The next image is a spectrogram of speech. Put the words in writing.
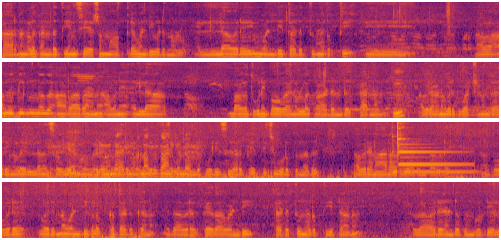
കാരണങ്ങൾ കണ്ടെത്തിയതിന് ശേഷം മാത്രമേ വണ്ടി വിടുന്നുള്ളൂ. എല്ലാവരെയും വണ്ടി തടുത്ത് നിർത്തി നിൽക്കുന്നത് ആറാറാണ് അവന് എല്ലാ ഭാഗത്തു കൂടി പോകാനുള്ള കാർഡുണ്ട്. കാരണം അവരാണ് ഇവർക്ക് ഭക്ഷണം കാര്യങ്ങളും എല്ലാ സൗകര്യങ്ങളും വെള്ളം കാര്യങ്ങളൊക്കെ എത്തിച്ചു കൊടുക്കുന്നത് പോലീസുകാർക്ക് എത്തിച്ചു കൊടുക്കുന്നത് അവരാണ് ആറാറുകാരുണ്ട് അവിടെ. അപ്പോൾ അവർ വരുന്ന വണ്ടികളൊക്കെ തടുക്കുകയാണ് ഇത് അവരൊക്കെ ഇതാ വണ്ടി തടുത്ത് നിർത്തിയിട്ടാണ് ഇതാ ഒരു രണ്ട് പെൺകുട്ടികൾ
